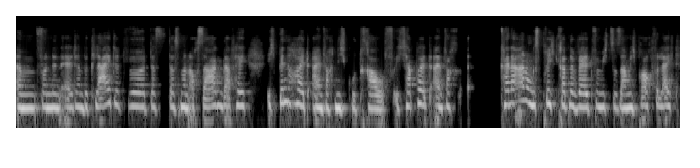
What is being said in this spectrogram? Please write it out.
ähm, von den Eltern begleitet wird, dass, dass man auch sagen darf, hey, ich bin heute einfach nicht gut drauf. Ich habe heute einfach keine Ahnung, es bricht gerade eine Welt für mich zusammen. Ich brauche vielleicht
